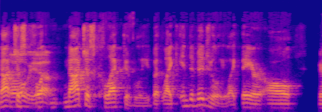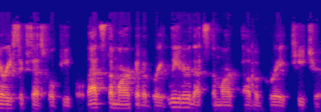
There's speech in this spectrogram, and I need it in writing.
not just oh, yeah. not just collectively but like individually like they are all very successful people. That's the mark of a great leader. That's the mark of a great teacher.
